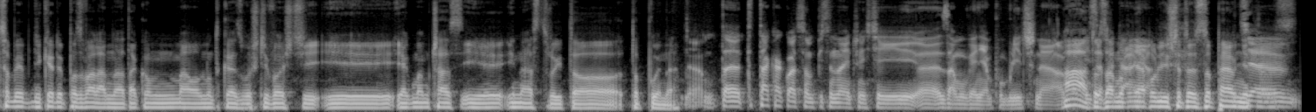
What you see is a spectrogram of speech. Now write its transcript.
sobie niekiedy pozwalam na taką małą nutkę złośliwości i jak mam czas i, i nastrój, to, to płynę. No, te, te, tak akurat są pisane najczęściej e, zamówienia publiczne. albo A, to zamówienia publiczne to jest zupełnie... Gdzie, To jest...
